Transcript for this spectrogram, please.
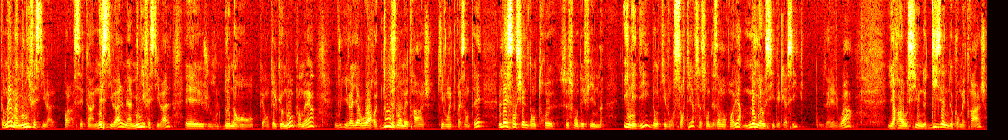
quand même un mini-festival. Voilà, c'est un estival, mais un mini-festival, et je vous le donne en, en, quelques mots quand même. Il va y avoir 12 longs métrages qui vont être présentés. L'essentiel d'entre eux, ce sont des films inédits, donc qui vont sortir, ce sont des avant-premières, mais il y a aussi des classiques, donc vous allez le voir. Il y aura aussi une dizaine de courts-métrages.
